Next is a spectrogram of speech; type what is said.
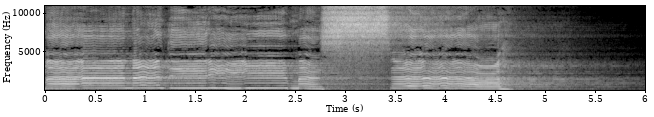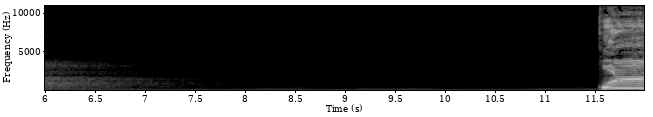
مَّا نَدْرِي مَا السَّاعَةُ قلتم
